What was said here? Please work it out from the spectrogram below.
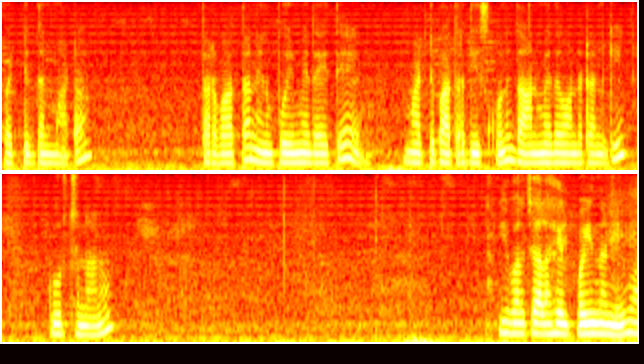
పట్టిద్దనమాట తర్వాత నేను పొయ్యి మీద అయితే మట్టి పాత్ర తీసుకొని దాని మీద వండటానికి కూర్చున్నాను. ఇవాళ చాలా హెల్ప్ అయిందండి. మా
